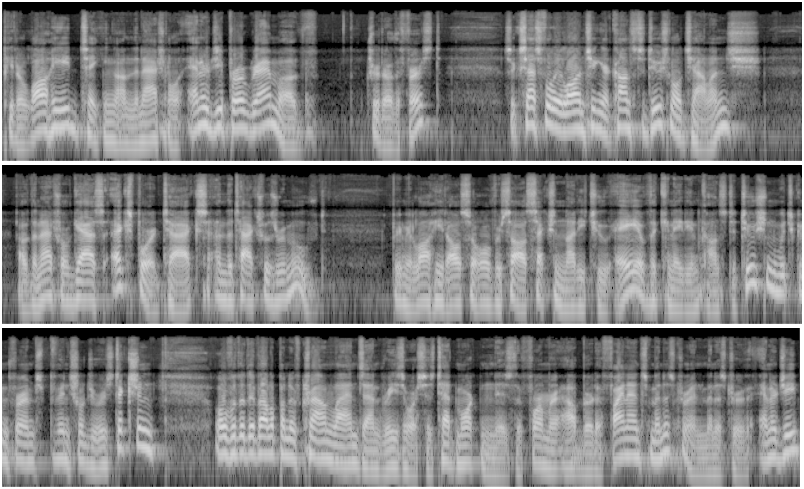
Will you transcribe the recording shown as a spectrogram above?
Peter Lougheed taking on the national energy program of Trudeau I, successfully launching a constitutional challenge of the natural gas export tax, and the tax was removed. Premier Lougheed also oversaw Section 92A of the Canadian Constitution, which confirms provincial jurisdiction over the development of Crown lands and resources. Ted Morton is the former Alberta Finance Minister and Minister of Energy.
